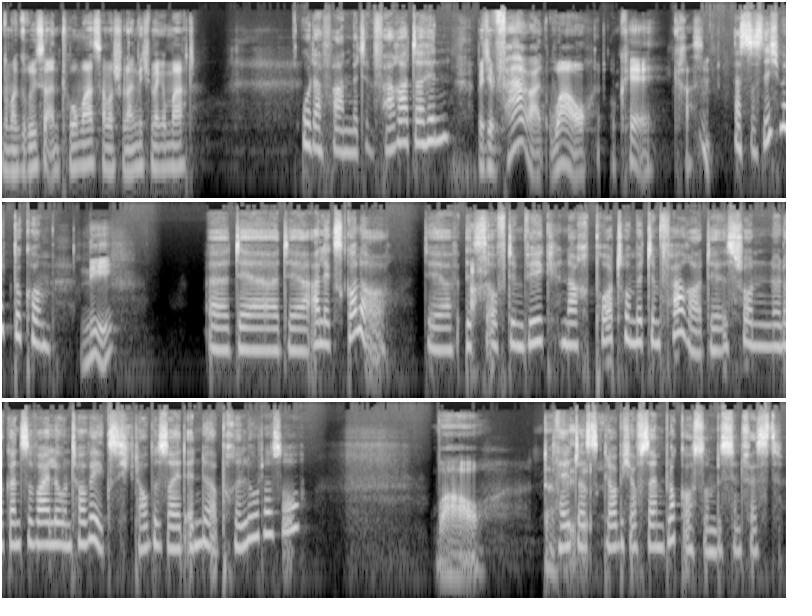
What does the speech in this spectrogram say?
nochmal Grüße an Thomas, haben wir schon lange nicht mehr gemacht. Oder fahren mit dem Fahrrad dahin. Mit dem Fahrrad? Wow, okay, krass. Hast du es nicht mitbekommen? Nee. Äh, der, der Alex Goller, der ist Ach. auf dem Weg nach Porto mit dem Fahrrad. Der ist schon eine ganze Weile unterwegs. Ich glaube seit Ende April oder so. Wow. Das hält das, glaube ich, auf seinem Blog auch so ein bisschen fest.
